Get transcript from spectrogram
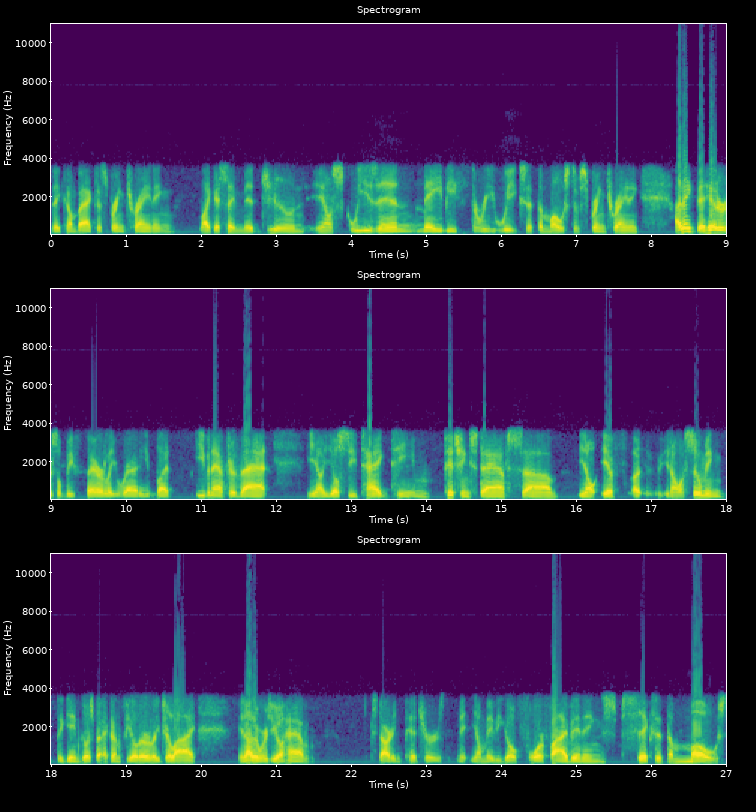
they come back to spring training like I say, mid June, you know, squeeze in maybe three weeks at the most of spring training. I think the hitters will be fairly ready, but even after that, you know, you'll see tag team pitching staffs, uh, you know, if, uh, you know, assuming the game goes back on the field early July. In other words, you'll have starting pitchers, you know, maybe go four or five innings, six at the most,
